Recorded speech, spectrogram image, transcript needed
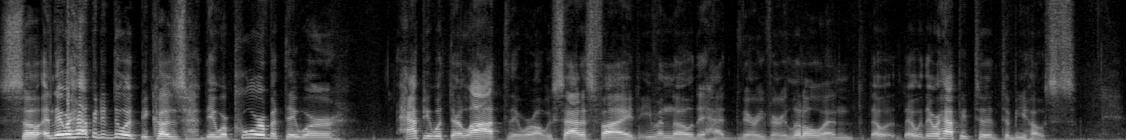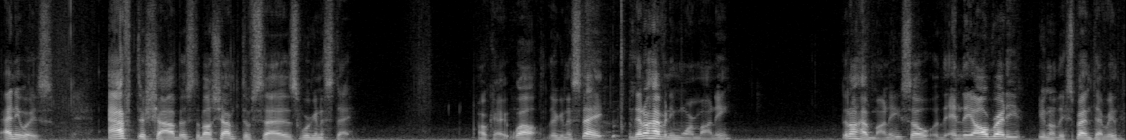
So, and they were happy to do it because they were poor, but they were happy with their lot. They were always satisfied, even though they had very, very little, and they, they, they were happy to, to be hosts. Anyways, after Shabbos, the Baal Shem Tov says, We're going to stay. Okay, well, they're going to stay. They don't have any more money. They don't have money. So, and they already, you know, they spent everything.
